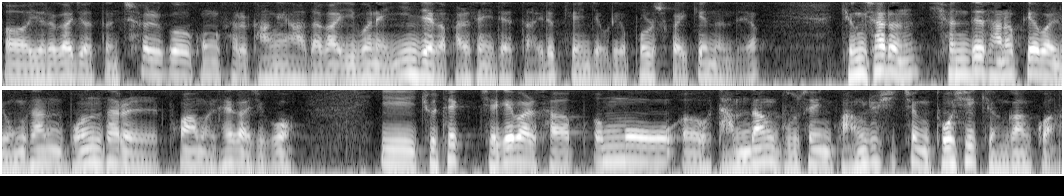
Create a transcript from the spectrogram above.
어, 여러 가지 어떤 철거 공사를 강행하다가 이번에 인재가 발생이 됐다. 이렇게 이제 우리가 볼 수가 있겠는데요. 경찰은 현대산업개발 용산 본사를 포함을 해가지고 이 주택 재개발 사업 업무 어, 담당 부서인 광주시청 도시경관과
